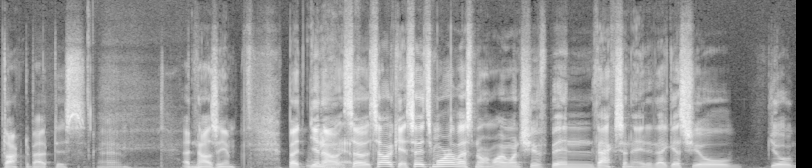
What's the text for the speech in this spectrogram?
talked about this um, ad nauseum, but you We know, have. so so okay, so it's more or less normal. Once you've been vaccinated, I guess you'll you'll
